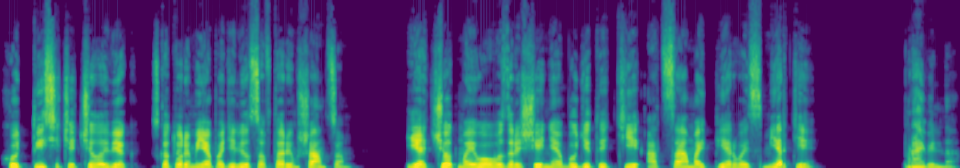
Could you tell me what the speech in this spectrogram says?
хоть тысяча человек, с которыми я поделился вторым шансом. И отчет моего возвращения будет идти от самой первой смерти? Правильно.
